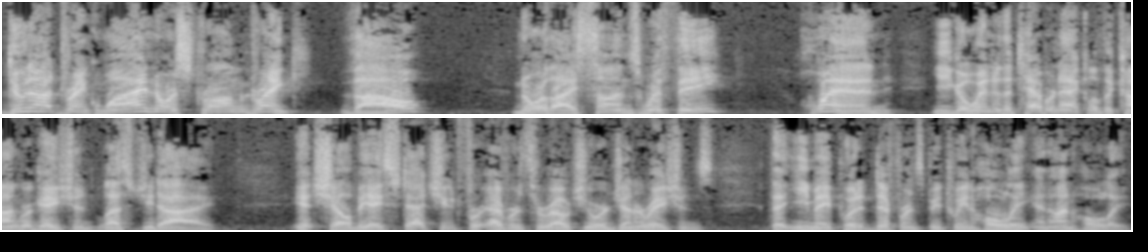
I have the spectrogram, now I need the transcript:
Do not drink wine nor strong drink, thou, nor thy sons with thee, when ye go into the tabernacle of the congregation, lest ye die. It shall be a statute forever throughout your generations, that ye may put a difference between holy and unholy.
